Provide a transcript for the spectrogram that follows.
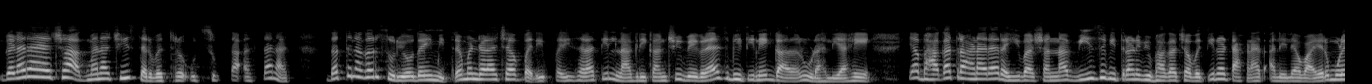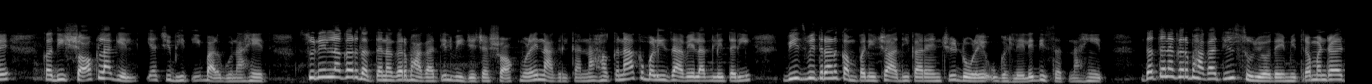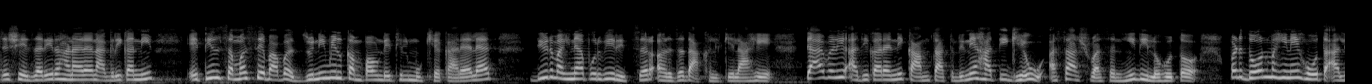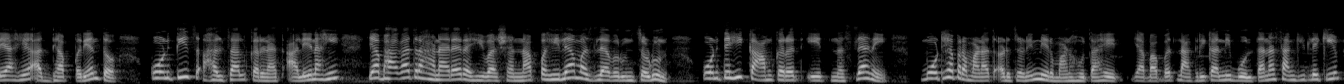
गणरायाच्या आगमनाची सर्वत्र उत्सुकता असतानाच दत्तनगर सूर्योदय मित्रमंडळाच्या परि परिसरातील नागरिकांची वेगळ्याच भीतीने गाळण उडाली आहे. या भागात राहणाऱ्या रहिवाशांना वीज वितरण विभागाच्या वतीनं टाकण्यात आलेल्या वायरमुळे कधी शॉक लागेल याची भीती बाळगून आहेत. सुनीलनगर दत्तनगर भागातील विजेच्या शॉकमुळे नागरिकांना हकनाक बळी जावे लागले तरी वीज वितरण कंपनीच्या अधिकाऱ्यांची डोळे उघडलेले दिसत नाहीत. दत्तनगर भागातील सूर्योदय मित्रमंडळाच्या शेजारी राहणाऱ्या नागरिकांनी येथील समस्येबाबत जुनी मिल कंपाऊंड येथील मुख्य कार्यालयात दीड महिन्यापूर्वी रितसर अर्ज दाखल केला आहे त्यावेळी अधिकाऱ्यांनी काम तातडीने हाती घेऊ असं आश्वासनही दिलं होतं पण दोन महिने होत आले आहे अद्यापपर्यंत कोणतीच हालचाल करण्यात आले नाही या भागात राहणाऱ्या रहिवाशांना पहिल्या मजल्यावरून चढून कोणतेही काम करत येत नसल्याने मोठ्या प्रमाणात अडचणी निर्माण होत आहेत याबाबत नागरिकांनी बोलताना सांगितले की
